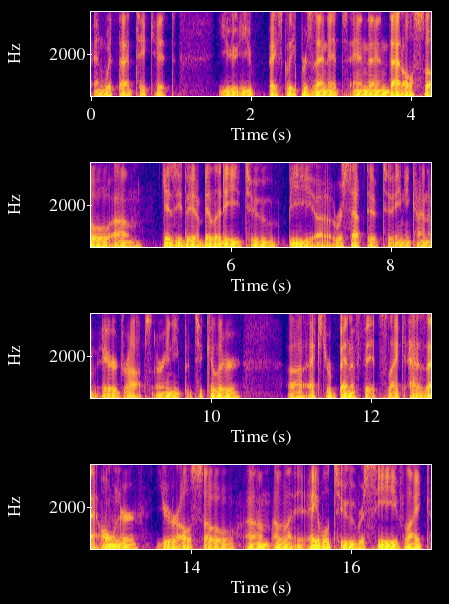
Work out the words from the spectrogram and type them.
and with that ticket, you you basically present it, and then that also um, gives you the ability to be uh, receptive to any kind of airdrops or any particular uh, extra benefits. Like as that owner, you're also um, able to receive like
